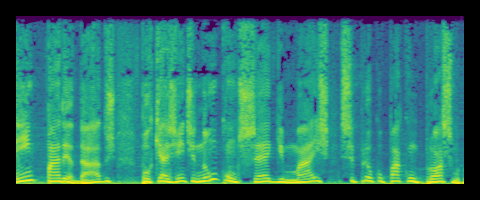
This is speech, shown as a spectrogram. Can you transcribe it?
emparedados, porque a gente não consegue mais se preocupar com o próximo.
